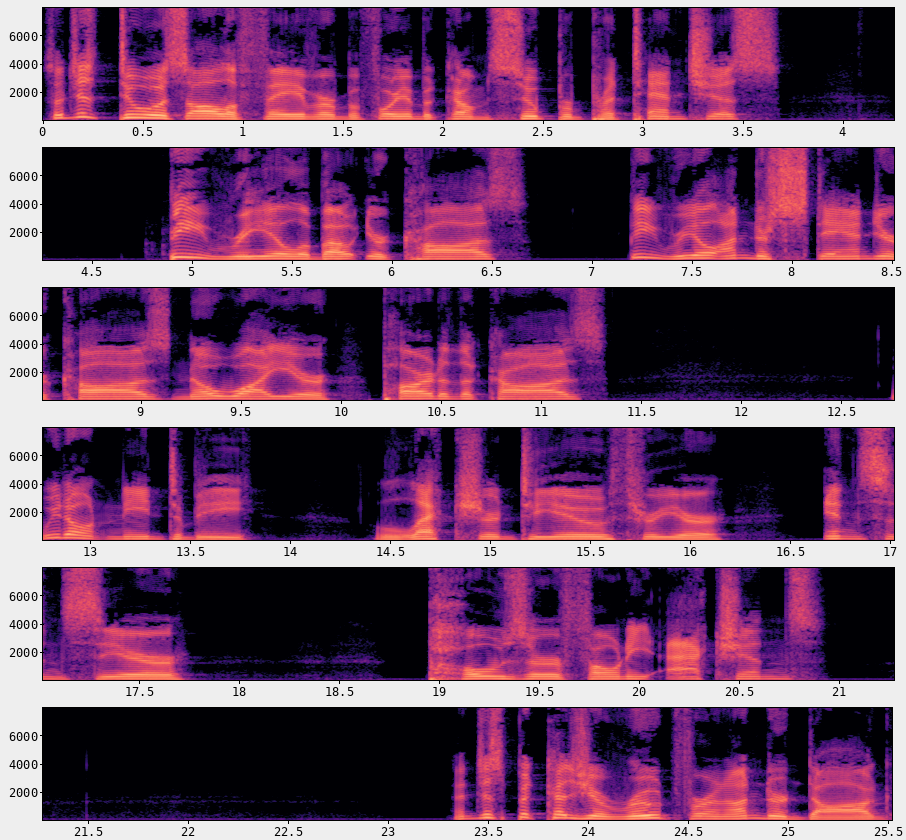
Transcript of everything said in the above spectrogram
So just do us all a favor before you become super pretentious. Be real about your cause. Be real. Understand your cause. Know why you're part of the cause. We don't need to be lectured to you through your insincere, poser, phony actions. And just because you root for an underdog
